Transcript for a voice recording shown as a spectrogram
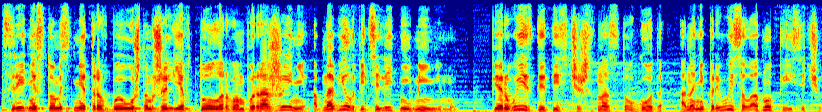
средняя стоимость метров в бэушном жилье в долларовом выражении обновила пятилетний минимум. Впервые с 2016 года она не превысила 1 тысячу.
